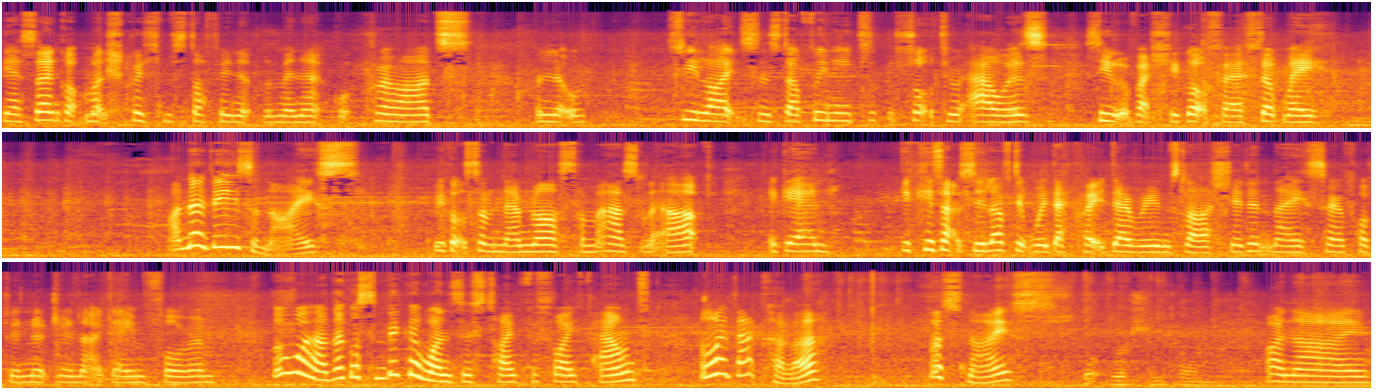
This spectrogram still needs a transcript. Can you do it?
Yes, I haven't got much Christmas stuff in at the minute. Got cards and little tea lights and stuff. We need to sort through ours, see what we've actually got first, don't we? I know these are nice. We got some of them last time as lit up. Again, the kids actually loved it. We decorated their rooms last year, didn't they? So probably not doing that again for them. Oh wow, they've got some bigger ones this time for £5. I like that colour. That's nice. Stop rushing time. I know.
